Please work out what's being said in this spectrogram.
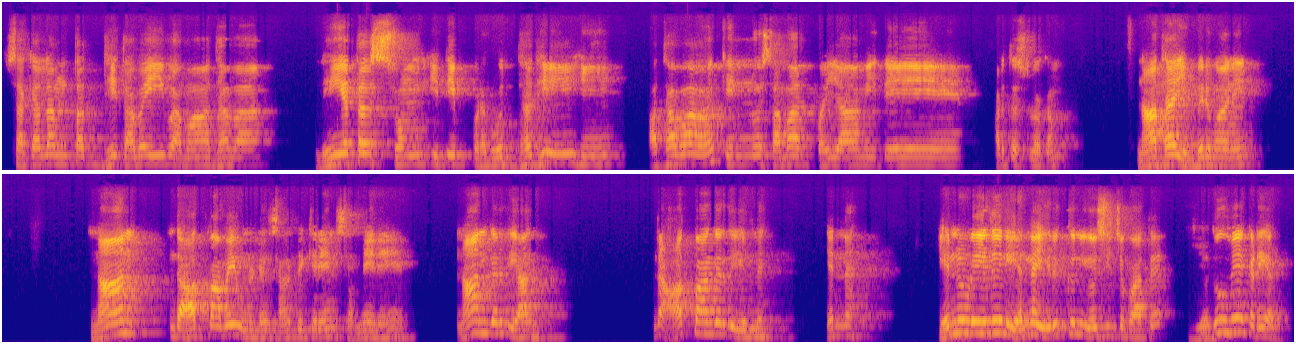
சகலம் தத்தி தவைவ மாதவ. நியதஸ்வம் இதி பிரபுத்ததீஹி. அதவா கிண்ணு சமர்ப்பயாமி தே அடுத்த ஸ்லோகம். நாத எம்பெருமானே நான் இந்த ஆத்மாவை உன்னிடம் சமர்ப்பிக்கிறேன்னு சொன்னேனே. நான்கிறது யாரு? இந்த ஆத்மாங்கிறது என்ன? என்ன? என்னுடையதுன்னு என்ன இருக்குன்னு யோசிச்சு பார்த்தேன் எதுவுமே கிடையாது.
